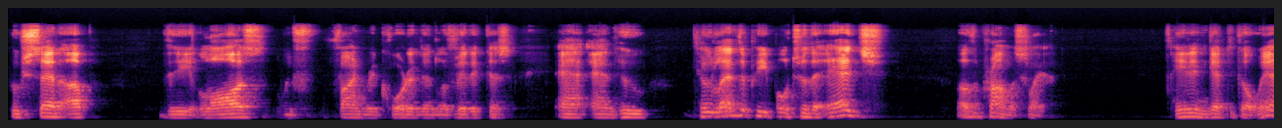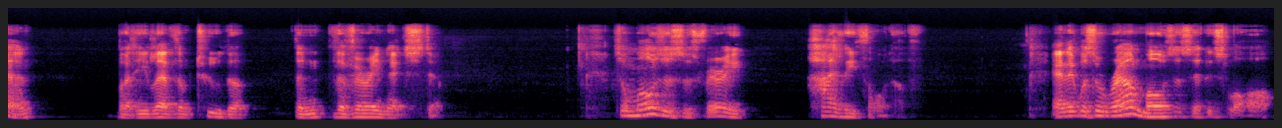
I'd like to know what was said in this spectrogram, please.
who set up the laws we find recorded in Leviticus, and, and who who led the people to the edge of the promised land. He didn't get to go in, but he led them to the, the, the very next step. So Moses is very highly thought of. And it was around Moses and his law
